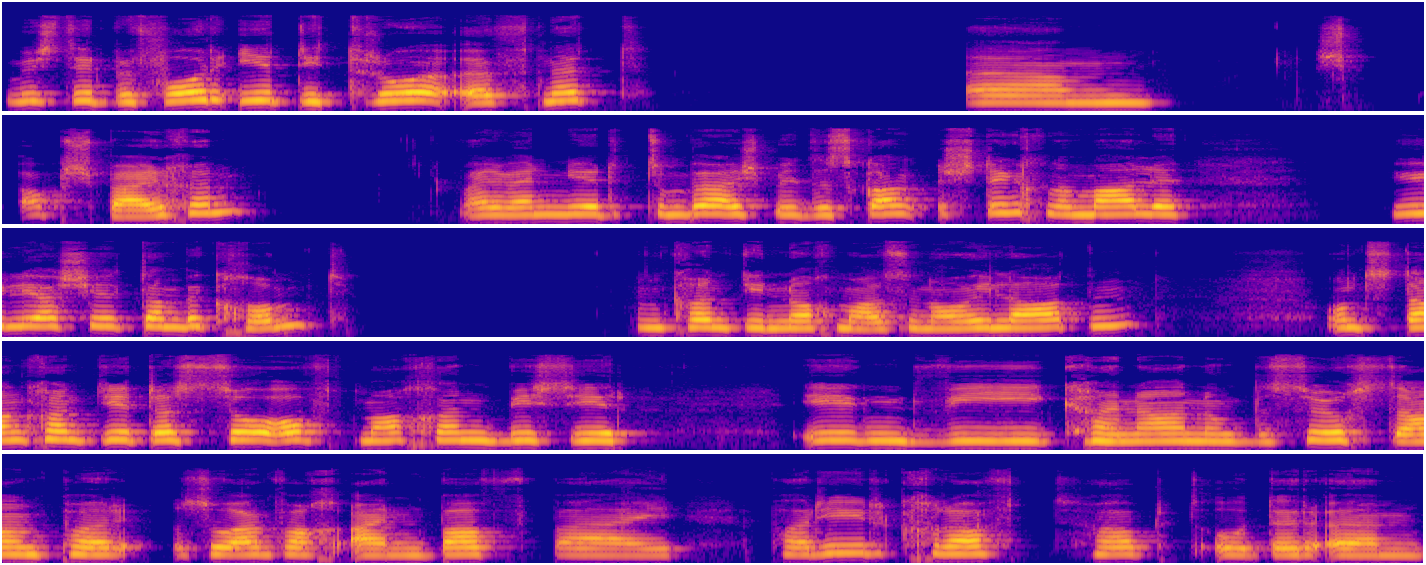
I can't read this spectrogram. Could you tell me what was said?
müsst ihr, bevor ihr die Truhe öffnet, ähm, abspeichern. Weil wenn ihr zum Beispiel das ganz stinknormale Hylia-Schild dann bekommt, dann könnt ihr nochmals neu laden. Und dann könnt ihr das so oft machen, bis ihr irgendwie, keine Ahnung, das höchste an Par so einfach einen Buff bei Parierkraft habt oder ähm,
